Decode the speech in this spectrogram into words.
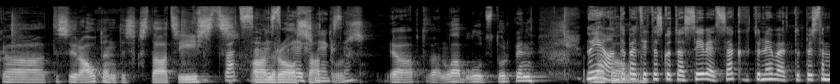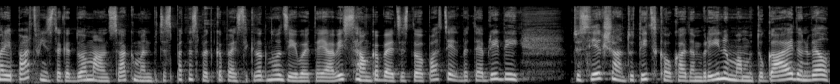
ka tas ir autentisks, tāds īsts Anrols saturs. Ja? Jā, aptuveni. Labi, lūdzu, turpini. Nu, jā, un tāpēc ir tas, ko tās sievietes saka, ka tu nevari, tu pēc tam arī pat viņas tagad domā un saka man, bet es pat nesaprotu, kāpēc tik ilgi nodzīvoju tajā visā un kāpēc es to pacietu, bet tajā brīdī tu iekšā un tu tici kaut kādam brīnumam, un tu gaidi, un vēl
